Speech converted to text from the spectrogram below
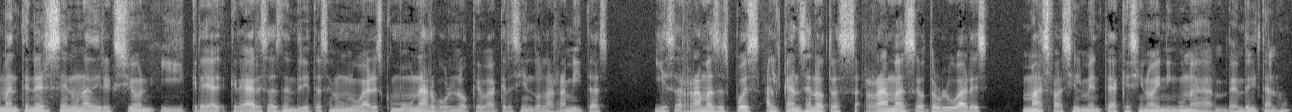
mantenerse en una dirección y crear esas dendritas en un lugar es como un árbol, ¿no? Que va creciendo las ramitas y esas ramas después alcanzan otras ramas, otros lugares, más fácilmente a que si no hay ninguna dendrita, ¿no?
